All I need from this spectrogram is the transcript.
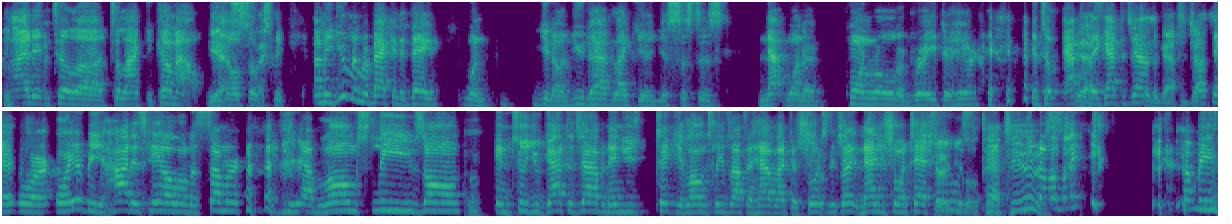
hide it until uh till I can come out, you know, so to speak. I mean, you remember back in the day when you know you'd have like your your sisters not want to cornroll or braid their hair until after Yes. they got the job. Should've got the job. Okay, or or it'd be hot as hell on the summer. and you have long sleeves on Mm. until you got the job, and then you take your long sleeves off and have like a short sleeve. Right now, you're showing tattoos. Show your little tattoos. You know, like I mean,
